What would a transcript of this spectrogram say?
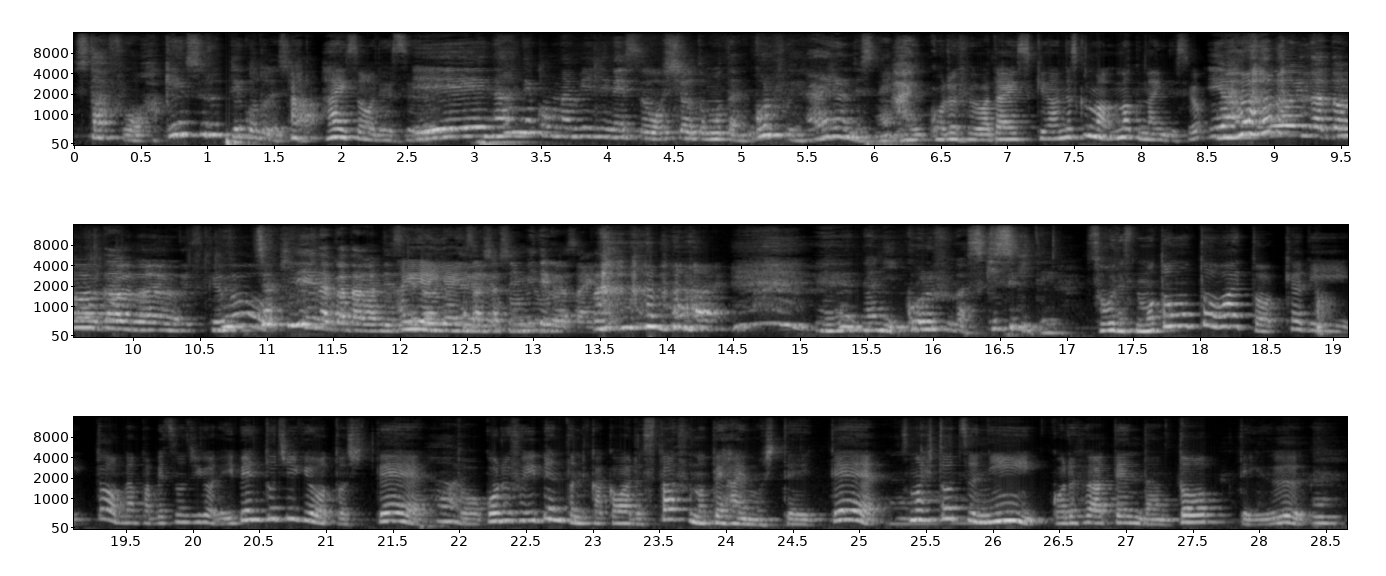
スタッフを派遣するっていうことですか？あはい、そうです。えー、なんでこんなビジネスをしようと思ったの？ゴルフやられるんですね。はい、ゴルフは大好きなんですけど、まあ、うまくないんですよ。いや、すごいなと思う。うまくはないんですけどめっちゃ綺麗な方なんですけど、あいやいやいや皆さん写真見てくださいね。はいえー、何？ゴルフが好きすぎて？そうですね。もともとは、えっと、キャディとなんか別の事業でイベント事業として、はいとゴルフイベントに関わるスタッフの手配もしていてうん、その一つにゴルフアテンダントっていう、うん。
